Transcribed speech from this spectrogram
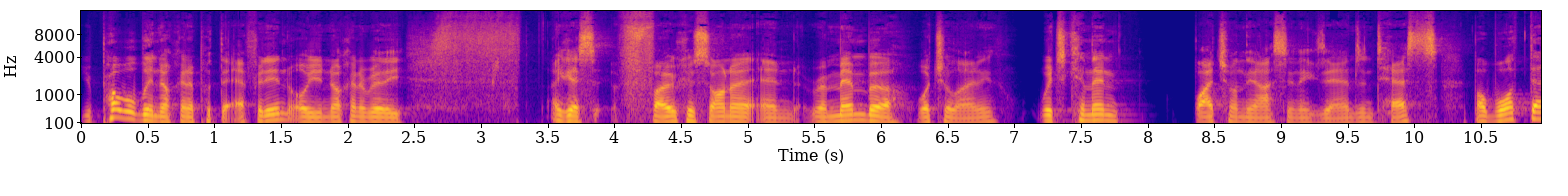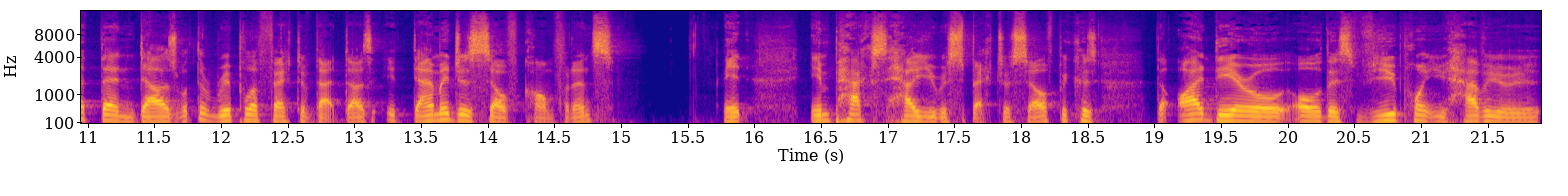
you're probably not going to put the effort in or you're not going to really I guess focus on it and remember what you're learning, which can then bite you on the ass in exams and tests. But what that then does, what the ripple effect of that does, it damages self confidence. It impacts how you respect yourself because the idea or, or this viewpoint you have of, your,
